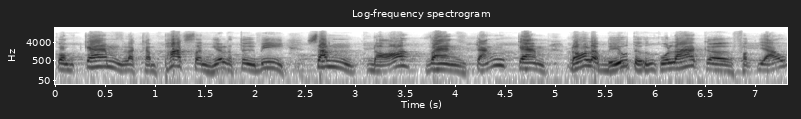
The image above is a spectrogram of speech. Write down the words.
Còn cam là compassion, nghĩa là từ bi. Xanh, đỏ, vàng, trắng, cam. Đó là biểu tượng của lá cờ Phật giáo.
